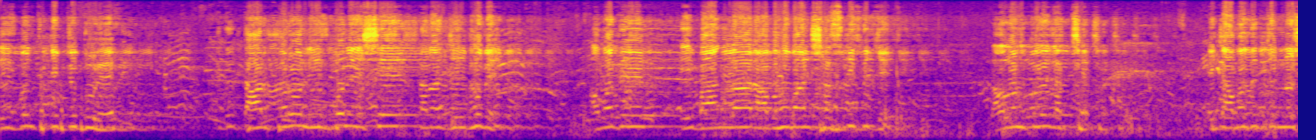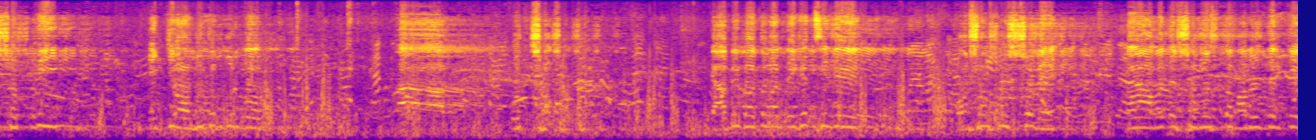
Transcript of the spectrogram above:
লিসবন থেকে একটু দূরে। কিন্তু তারপরও লিসবনে এসে তারা যেভাবে আমাদের এই বাংলার আবহমান সংস্কৃতিকে লালন করে যাচ্ছে এটা আমাদের জন্য সত্যি একটি অভূতপূর্ব উৎসব। আমি গতবার দেখেছি যে বসন্ত উৎসবে তারা আমাদের সমস্ত মানুষদেরকে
